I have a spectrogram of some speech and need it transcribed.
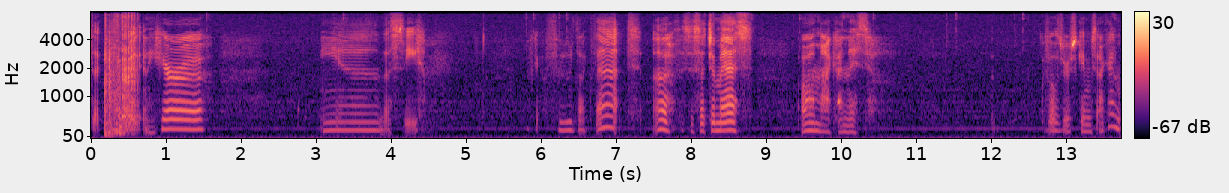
the carpet in here. And let's see. We've got food like that. Ugh, this is such a mess. Oh my goodness. Villagers gave me. I got.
